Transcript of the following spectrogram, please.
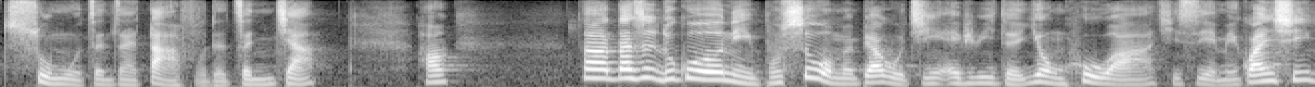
数目正在大幅的增加。好，那但是如果你不是我们标股金 APP 的用户啊，其实也没关系。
